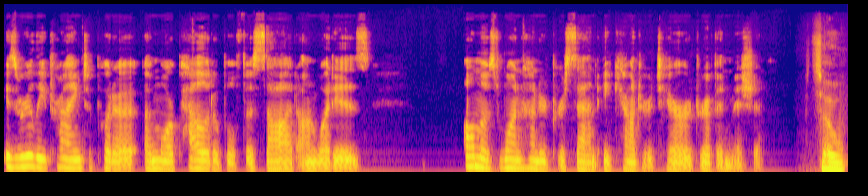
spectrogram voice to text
is really trying to put a, a more palatable facade on what is almost 100% a counter terror driven mission. So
